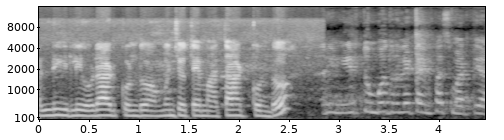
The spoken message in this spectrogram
ಅಲ್ಲಿ ಇಲ್ಲಿ ಓಡಾಡ್ಕೊಂಡು ಅಮ್ಮನ ಜೊತೆ ಮಾತಾಡ್ಕೊಂಡು. ನೀರ್ ತುಂಬೋದ್ರಲ್ಲೇ ಟೈಮ್ ಪಾಸ್ ಮಾಡ್ತೀಯ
